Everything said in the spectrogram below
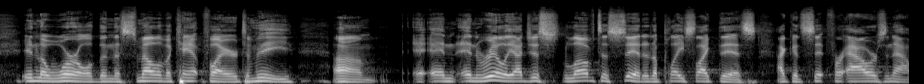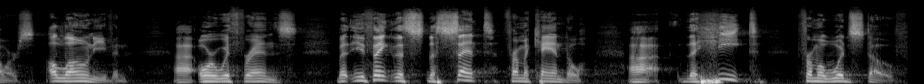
in the world than the smell of a campfire to me. Um, and, and really, I just love to sit at a place like this. I could sit for hours and hours, alone even, uh, or with friends. But you think this, the scent from a candle, uh, the heat from a wood stove,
